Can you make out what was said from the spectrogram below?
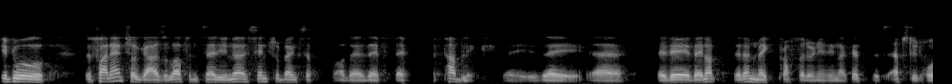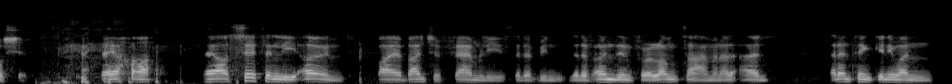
people, the financial guys will often tell you, no, central banks are, are they're, they're, they're public. They, they, uh, they're, they're not, they don't make profit or anything like that. It's absolute horseshit. they are, they are certainly owned by a bunch of families that have been, that have owned them for a long time. And I, I I don't think anyone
